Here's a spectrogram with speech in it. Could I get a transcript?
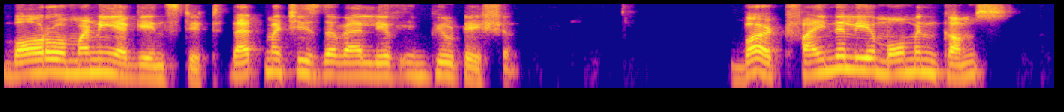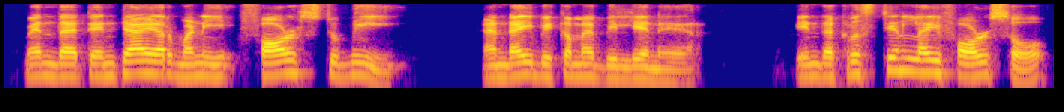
borrow money against it. That much is the value of imputation. But finally, a moment comes when that entire money falls to me and I become a billionaire. In the Christian life, also,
